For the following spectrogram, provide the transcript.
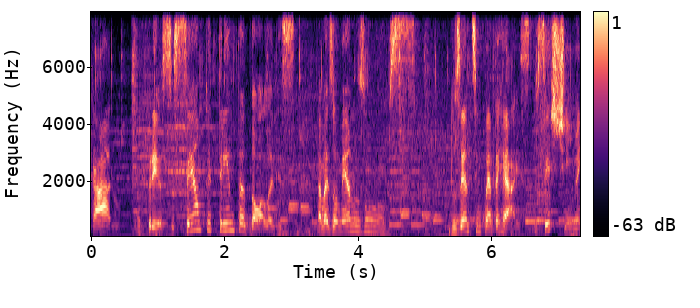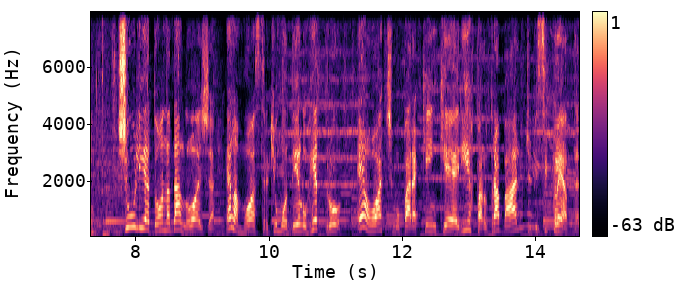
caro. O preço, 130 dólares. Dá mais ou menos uns 250 reais. O cestinho, hein? Júlia é dona da loja. Ela mostra que o modelo retrô é ótimo para quem quer ir para o trabalho de bicicleta.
